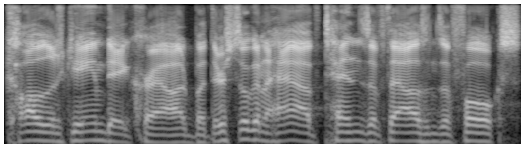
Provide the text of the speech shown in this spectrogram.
college game day crowd, but they're still going to have tens of thousands of folks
